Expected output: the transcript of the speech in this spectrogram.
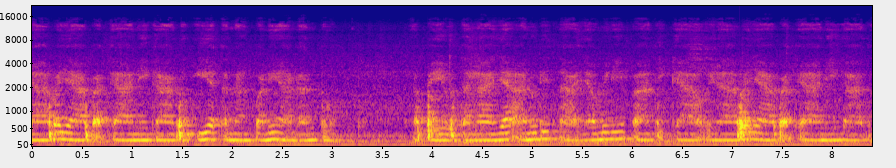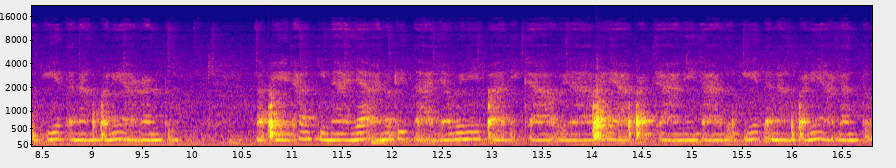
ลาพยาปัจจานิกาสุขีตนังปณิหารันตุสพเพอุตรายะอนุทิสายะวินิปาติกาเวลาพยาปัจจานิกาสุขีตนังปริหารันตุสพเพทักกินายะอนุทิสายะวินิปาติกาเวลาพยาปัจจานิกาสุขีตนังปริหารันตุ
